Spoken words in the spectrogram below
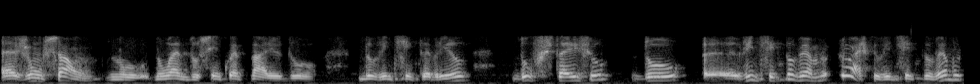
a junção, no, no ano do cinquentenário do, do 25 de Abril, do festejo do 25 eh, de novembro. Eu acho que o 25 de novembro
